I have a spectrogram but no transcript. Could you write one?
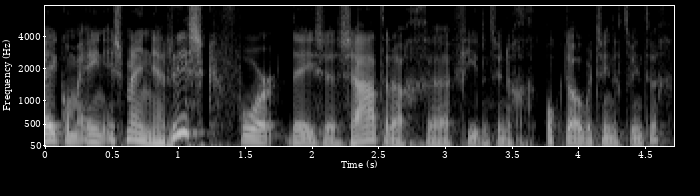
2,1 is mijn risk voor deze zaterdag eh, 24 oktober 2020.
